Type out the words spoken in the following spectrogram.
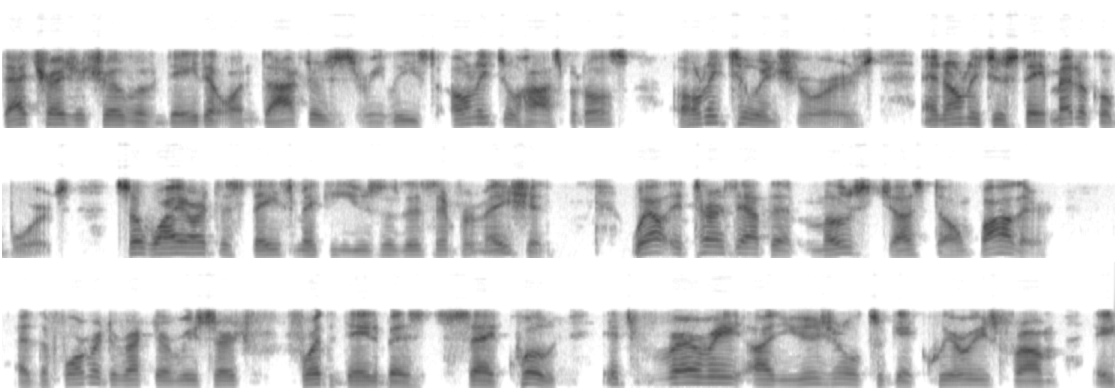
That treasure trove of data on doctors is released only to hospitals, only to insurers, and only to state medical boards. So, why aren't the states making use of this information? Well, it turns out that most just don't bother. As the former director of research for the database said, quote, it's very unusual to get queries from a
